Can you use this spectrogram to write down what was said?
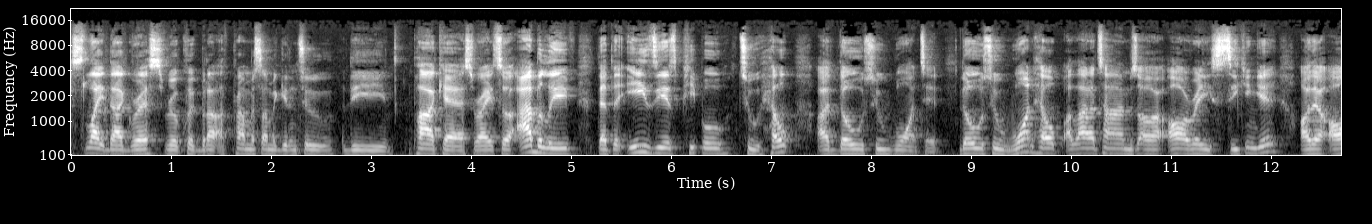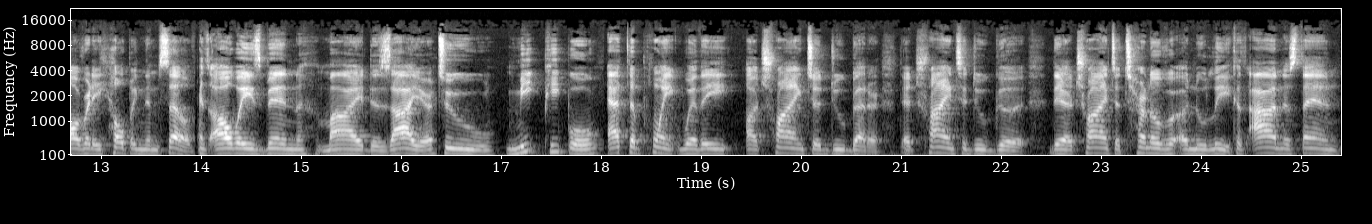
slight digress real quick, but I promise I'm gonna get into the podcast, right? So I believe that the easiest people to help are those who want it. Those who want help a lot of times are already seeking it or they're already helping themselves. It's always been my desire to meet people at the point where they are trying to do better. They're trying to do good. They're trying to turn over a new leaf because I understand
